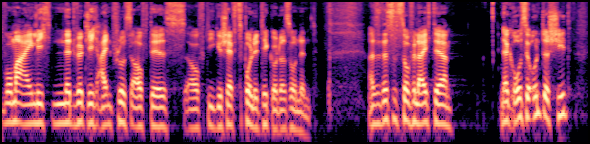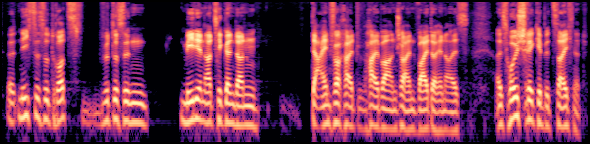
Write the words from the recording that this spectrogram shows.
wo man eigentlich nicht wirklich Einfluss auf, das, auf die Geschäftspolitik oder so nimmt. Also das ist so vielleicht der, der große Unterschied. Äh, nichtsdestotrotz wird das in Medienartikeln dann der Einfachheit halber anscheinend weiterhin als, als Heuschrecke bezeichnet.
